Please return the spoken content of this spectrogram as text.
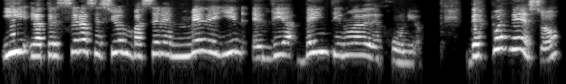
y la tercera sesión va a ser en Medellín el día 29 de junio. Después de eso,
